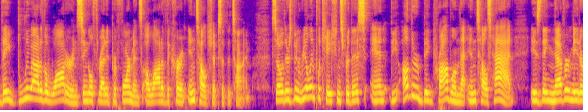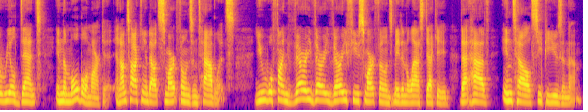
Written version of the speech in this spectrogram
they blew out of the water in single threaded performance a lot of the current Intel chips at the time. So there's been real implications for this. And the other big problem that Intel's had is they never made a real dent in the mobile market, and I'm talking about smartphones and tablets. You will find very, very, very few smartphones made in the last decade that have Intel CPUs in them.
